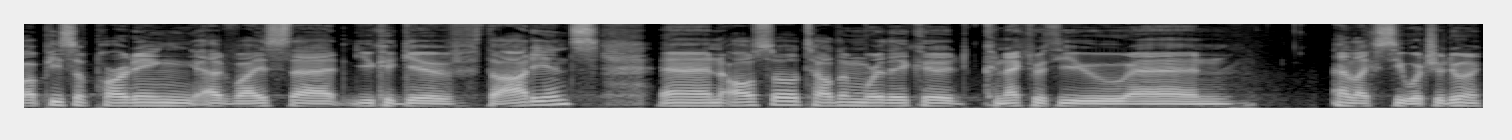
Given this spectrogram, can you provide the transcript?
a piece of parting advice that you could give the audience, and also tell them where they could connect with you and and like see what you're doing.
